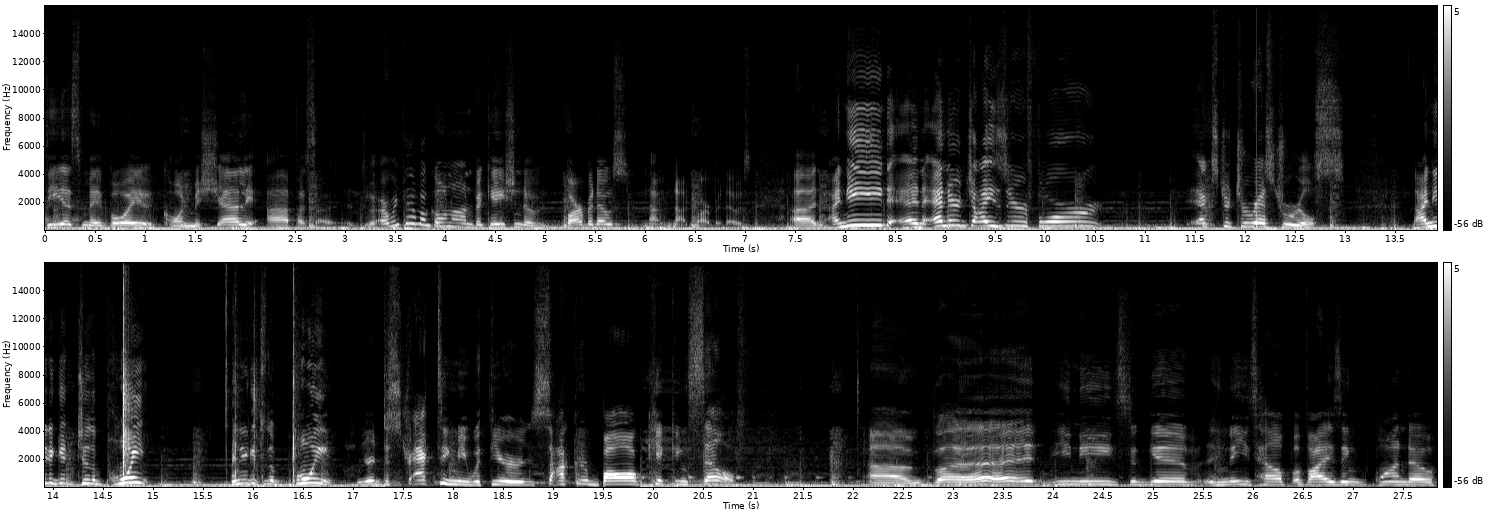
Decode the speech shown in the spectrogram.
días me voy con Michelle a pasar. Are we talking about going on vacation to Barbados? Not, not Barbados. Uh, I need an energizer for extraterrestrials. I need to get to the point. I need to get to the point. You're distracting me with your soccer ball kicking self. Um, but he needs to give, he needs help advising Quando.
